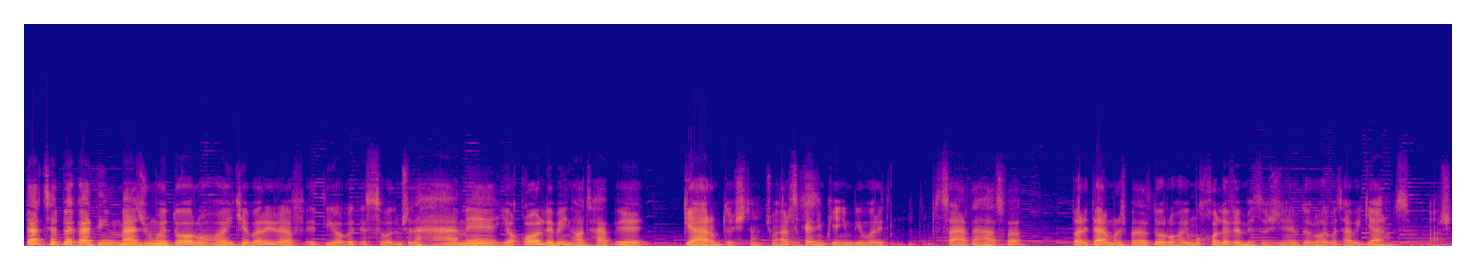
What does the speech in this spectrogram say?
در طب قدیم مجموعه داروهایی که برای رفع دیابت استفاده می‌شده همه یا قالب اینها طبع گرم داشتن. چون عرض کردیم که این بیماری سرد هست و برای درمانش بعد از داروهای مخالف مزاجی یعنی داروهای با طبع گرم استفاده میشه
